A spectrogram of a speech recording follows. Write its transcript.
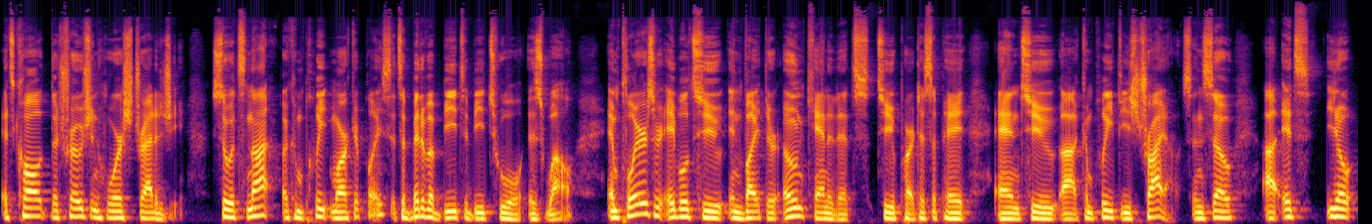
it's called the Trojan horse strategy. So it's not a complete marketplace. It's a bit of a B2B tool as well. Employers are able to invite their own candidates to participate and to uh, complete these tryouts. And so uh, it's, you know,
